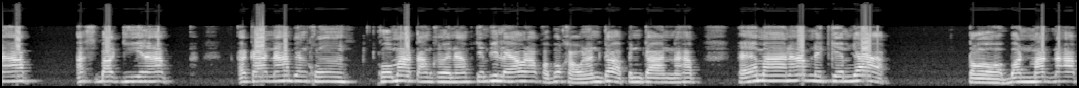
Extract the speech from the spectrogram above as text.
นะครับ อัสบากีนะครับ อาการนะครับยังคงโคม่าตามเคยนะครับ เกมที่แล้วนะครับของพวกเขานั้นก็เป็นการนะครับ แพ้มานะครับในเกมยาก ต่อบอลมัดนะครับ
